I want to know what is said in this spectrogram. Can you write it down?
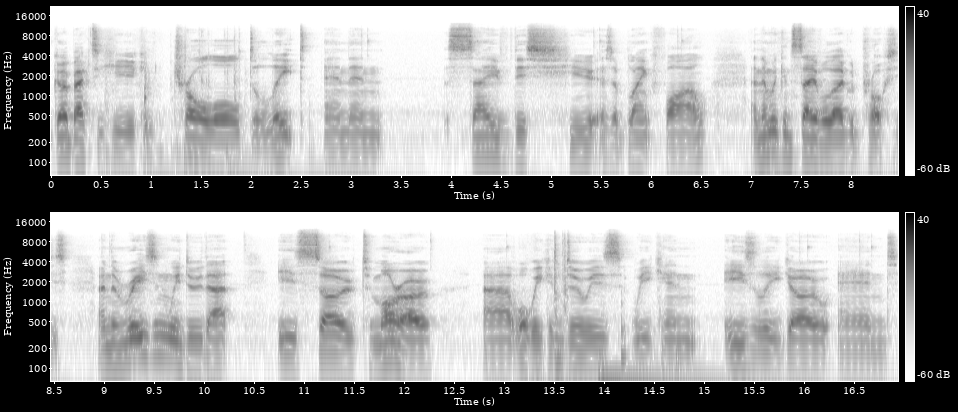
go back to here, control all, delete, and then save this here as a blank file and then we can save all our good proxies. And the reason we do that is so tomorrow uh, what we can do is we can easily go and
